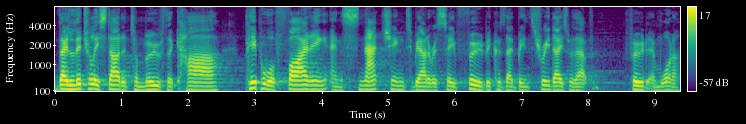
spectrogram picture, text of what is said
they literally started to move the car. People were fighting and snatching to be able to receive food because they'd been three days without food and water.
